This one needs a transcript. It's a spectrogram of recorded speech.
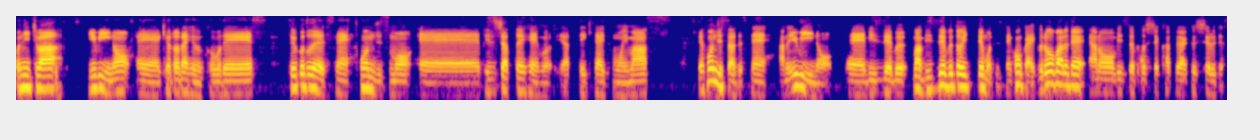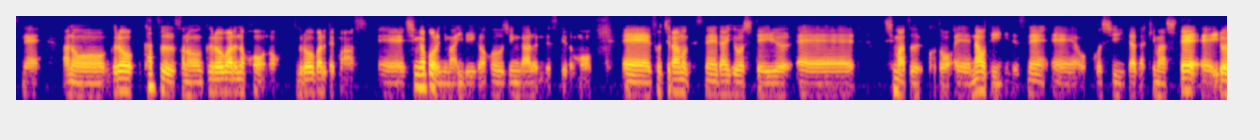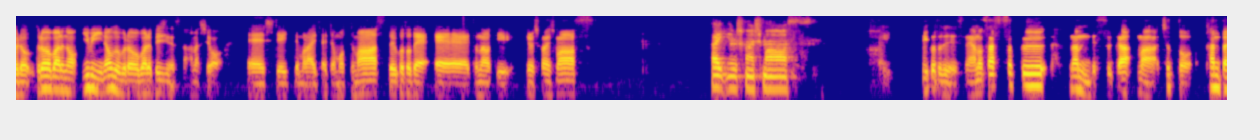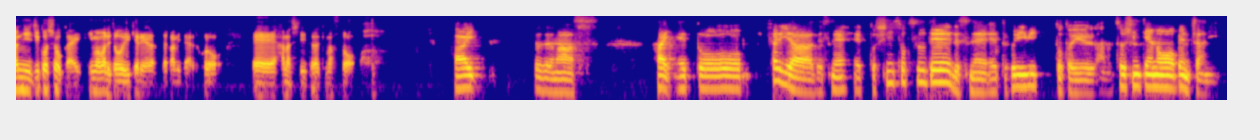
こんにちは。ユビーの、えー、京都大学の久保です。ということでですね、本日も、えー、ビズチャット FM やっていきたいと思います。で本日はですね、あのユビーの、えー、ビズデブ、まあ、ビズデブといってもですね、今回グローバルであのビズデブとして活躍してるですね、あのグロかつそのグローバルの方の、グローバルというか、まあえー、シンガポールにまあユビーが法人があるんですけども、えー、そちらのですね、代表している、えー、島津こと、えー、ナオティにですね、えー、お越しいただきまして、えー、いろいろグローバルの、指のグローバルビジネスの話を、えー、していってもらいたいと思ってます。ということで、えー、とナオティ、よろしくお願いします。はい、よろしくお願いします。はい。ということでですね、あの、早速なんですが、まあ、ちょっと簡単に自己紹介、今までどういうキャリアだったかみたいなところを、えー、話していただきますと。はい、ありがとうございます。はい、えっと、キャリアですね、えっと、新卒でですね、えっと、フリービットというあの通信系のベンチャーに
